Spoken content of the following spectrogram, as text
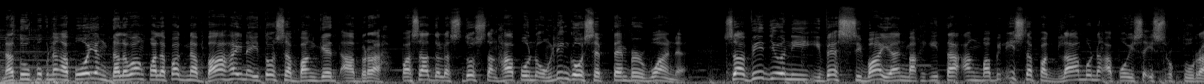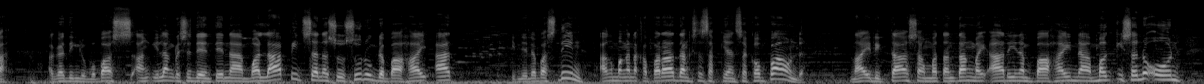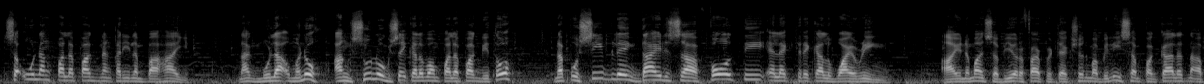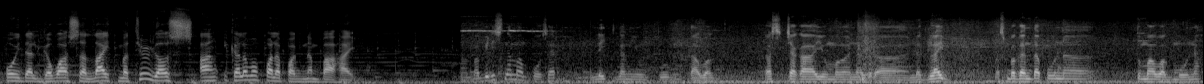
Natupok ng apoy ang dalawang palapag na bahay na ito sa Bangged Abra, pasado alas dos ng hapon noong linggo, September 1. Sa video ni Ives Sibayan, makikita ang mabilis na paglamon ng apoy sa istruktura. Agad ding lumabas ang ilang residente na malapit sa nasusunog na bahay at inilabas din ang mga nakaparadang sasakyan sa compound. Nailigtas ang matandang may-ari ng bahay na mag-isa noon sa unang palapag ng kanilang bahay. Nagmula umano ang sunog sa ikalawang palapag nito na posibleng dahil sa faulty electrical wiring. Ayon naman sa Bureau of Fire Protection, mabilis ang pagkalat ng apoy dahil gawa sa light materials ang ikalawang palapag ng bahay. Mabilis naman po sir. Late lang yung po tawag. Kasi tsaka yung mga nag, ah, nag-live, mas maganda po na tumawag muna.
